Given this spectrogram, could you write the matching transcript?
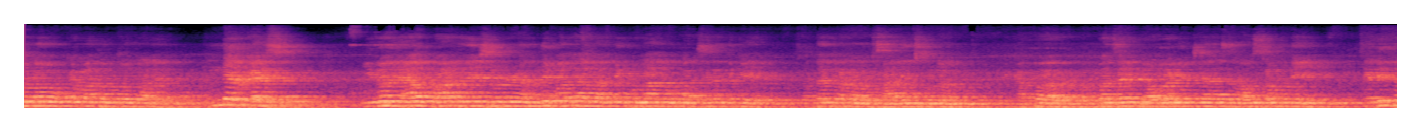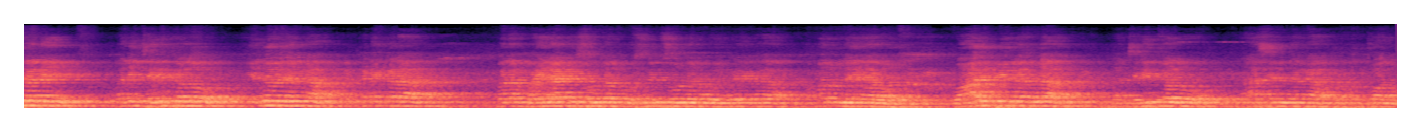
మతంతో ఒకే మతంతో కాలేదు అందరూ కలిసి ఈరోజు యావత్ భారతదేశంలో అన్ని మతాలు అన్ని కులాలు కలిసినందుకే స్వతంత్రం మనం సాధించుకున్నాం. కప్ప కంపల్సరీ గౌరవించాల్సిన అవసరం ఉంది. చరిత్రని మళ్ళీ చరిత్రలో ఏదో విధంగా ఎక్కడెక్కడ మన మైనార్టీ సోదరులు ముస్లిం సోదరులు ఎక్కడెక్కడ అమరులయ్యారో వారి పేర్లు కూడా చరిత్రలో రాసే విధంగా ప్రభుత్వాలు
